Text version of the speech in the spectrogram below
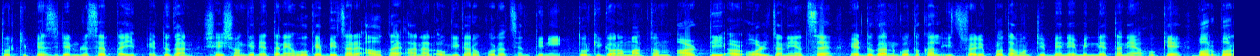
তুর্কি প্রেসিডেন্ট রিসেপ তাইপ এরদোগান। সেই সঙ্গে নেতানিয়াহুকে বিচারের আওতায় আনার অঙ্গীকারও করেছেন তিনি। তুর্কি গণমাধ্যম আর টি আর ওয়ার্ল্ড জানিয়েছে, এরদোগান গতকাল ইসরায়েলি প্রধানমন্ত্রী বেনিয়ামিন নেতানিয়াহুকে বর্বর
